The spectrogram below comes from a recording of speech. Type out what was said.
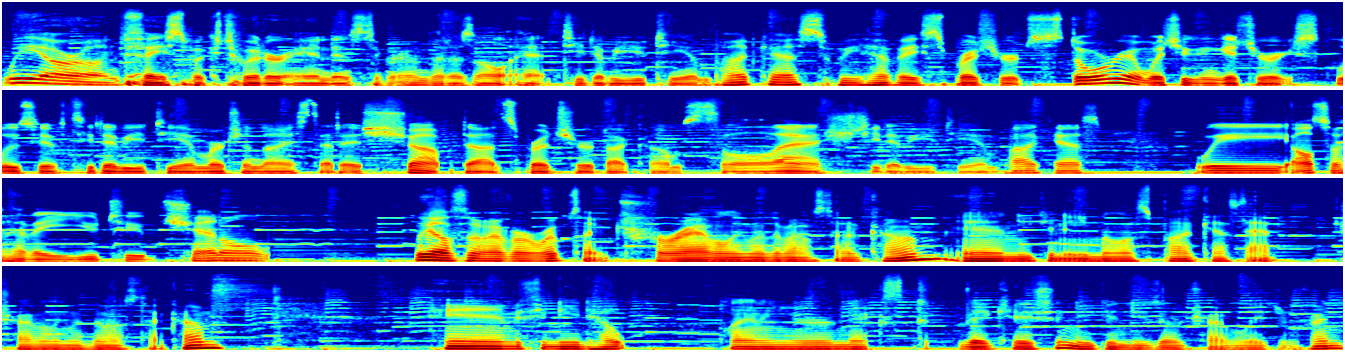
We are on Facebook, Twitter, and Instagram. That is all at TWTM Podcast. We have a Spreadshirt store in which you can get your exclusive TWTM merchandise. That is shop.spreadshirt.com slash TWTM Podcast. We also have a YouTube channel. We also have our website, travelingwiththemouse.com, and you can email us podcast at travelingwiththemouse.com. And if you need help planning your next vacation, you can use our travel agent friend.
